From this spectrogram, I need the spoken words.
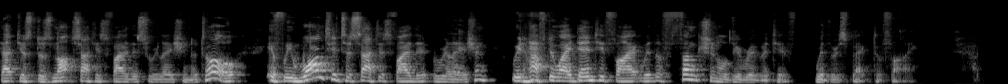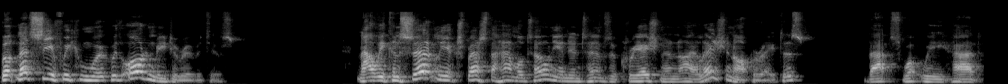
That just does not satisfy this relation at all. If we wanted to satisfy the relation, we'd have to identify it with a functional derivative with respect to phi. But let's see if we can work with ordinary derivatives. Now, we can certainly express the Hamiltonian in terms of creation and annihilation operators. That's what we had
